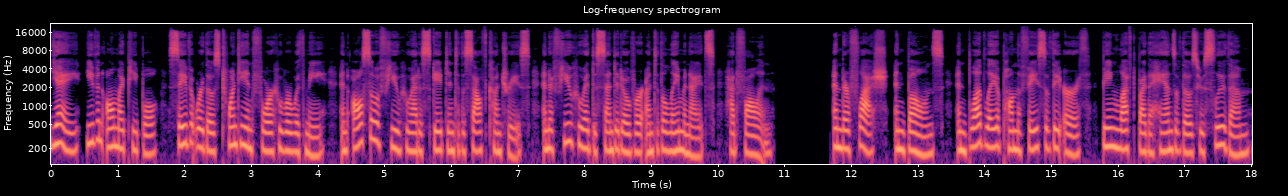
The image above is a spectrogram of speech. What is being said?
Yea, even all my people, save it were those twenty and four who were with me, and also a few who had escaped into the south countries, and a few who had descended over unto the Lamanites, had fallen. And their flesh, and bones, and blood lay upon the face of the earth, being left by the hands of those who slew them,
